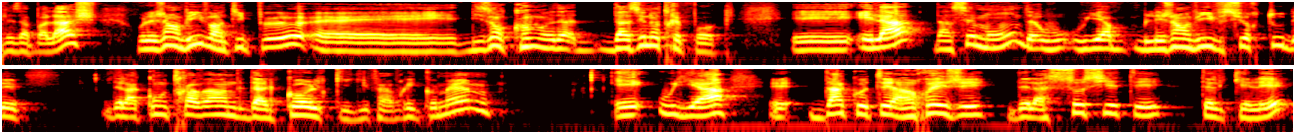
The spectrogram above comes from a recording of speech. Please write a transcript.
les Appalaches, où les gens vivent un petit peu, euh, disons, comme dans une autre époque. Et, là, dans ce monde où, il y a, les gens vivent surtout de, de la contrebande d'alcool qu'ils qui fabriquent eux-mêmes, et où il y a euh, d'un côté un rejet de la société telle qu'elle est,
